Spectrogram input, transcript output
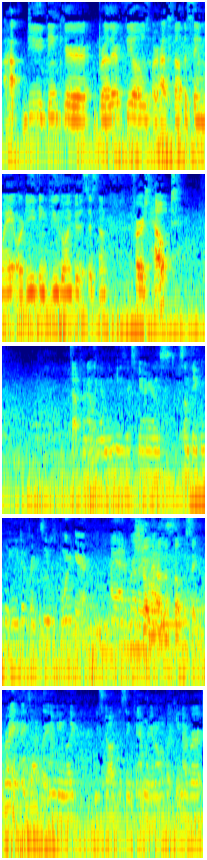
how, do you think your brother feels or has felt the same way, or do you think you going through the system first helped? definitely. I mean, he's experienced something completely different because he was born here. I had a brother. Struggle hasn't felt the same. Right, exactly. I mean, like we still have the same family and all, but he never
